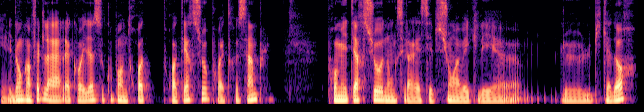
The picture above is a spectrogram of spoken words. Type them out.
Et donc, en fait, la, corrida se coupe en trois, trois tertios pour être simple. Premier tertio, donc c'est la réception avec les, le, le picador.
